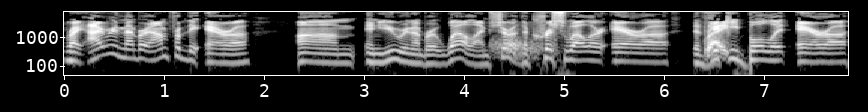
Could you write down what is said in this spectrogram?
Right. I remember, I'm from the era, um, and you remember it well, I'm sure, the Chris Weller era, the Right. Vicky Bullett era.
